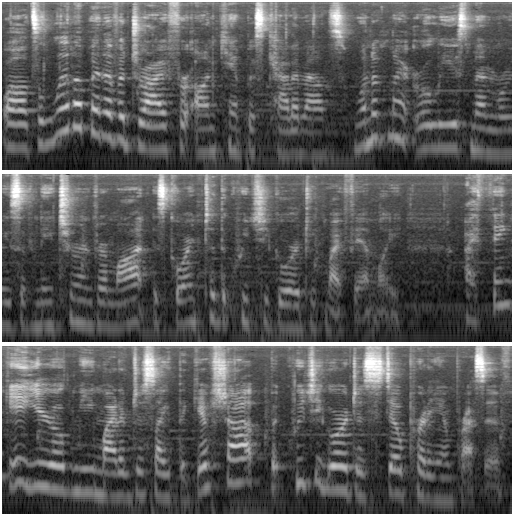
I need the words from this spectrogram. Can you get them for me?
While it's a little bit of a drive for on campus catamounts, one of my earliest memories of nature in Vermont is going to the Quechee Gorge with my family. I think eight year old me might have just liked the gift shop, but Quechee Gorge is still pretty impressive.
